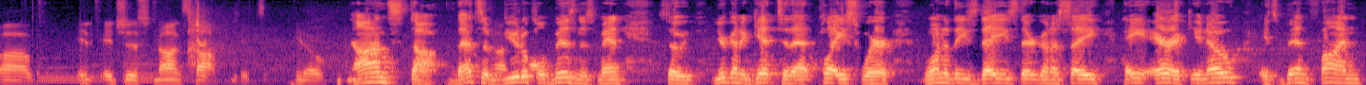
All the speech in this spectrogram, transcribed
uh, it, it's just nonstop. It's you know nonstop. That's a nonstop. beautiful business, man. So you're going to get to that place where one of these days they're going to say, "Hey, Eric, you know it's been fun,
